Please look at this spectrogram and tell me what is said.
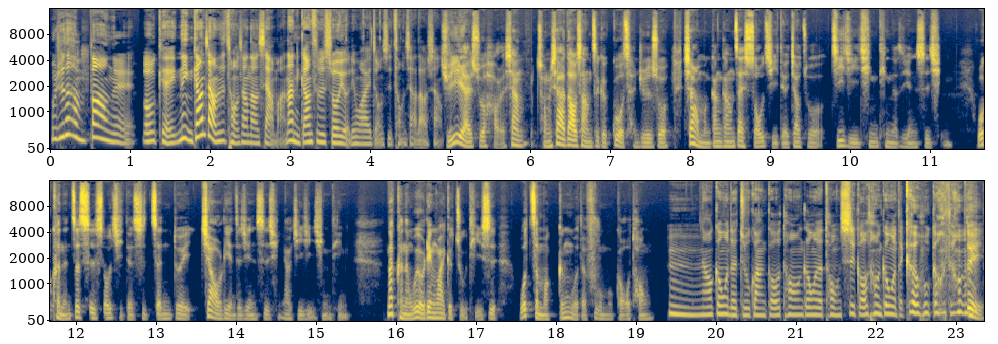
我觉得很棒哎。OK，那你刚讲的是从上到下嘛？那你刚是不是说有另外一种是从下到上？举例来说好了，像从下到上这个过程，就是说，像我们刚刚在收集的叫做积极倾听的这件事情，我可能这次收集的是针对教练这件事情要积极倾听。那可能我有另外一个主题是，我怎么跟我的父母沟通？嗯，然后跟我的主管沟通，跟我的同事沟通，跟我的客户沟通。对，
